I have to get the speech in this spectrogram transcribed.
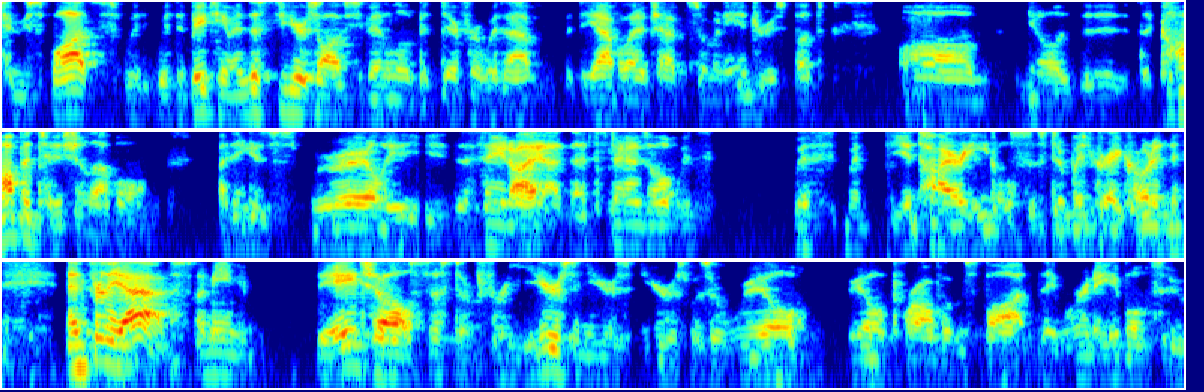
two spots with with the big team, and this year's obviously been a little bit different with with the Avalanche having so many injuries, but um, you know the the competition level. I think is really the thing I that stands out with with with the entire Eagles system with Greg Cronin, and for the Avs, I mean, the AHL system for years and years and years was a real real problem spot. They weren't able to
